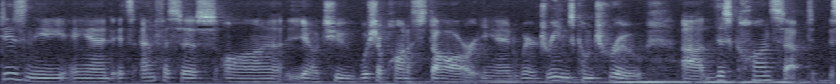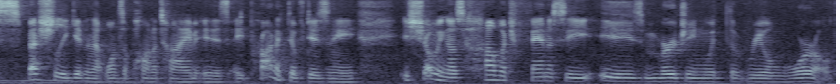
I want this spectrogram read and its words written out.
Disney and its emphasis on, you know, to wish upon a star and where dreams come true, uh, this concept, especially given that Once Upon a Time is a product of Disney, is showing us how much fantasy is merging with the real world.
